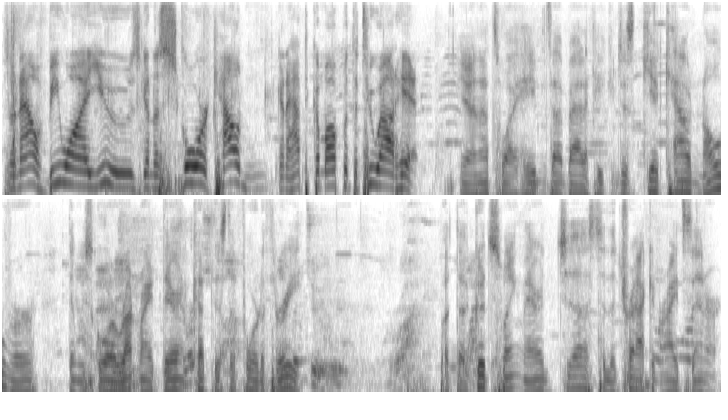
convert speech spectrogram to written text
So now if BYU is going to score Cowden, going to have to come up with the two-out hit. Yeah, and that's why Hayden's that bad. If he can just get Cowden over, then we score a run right there and cut this to four to three. But the good swing there, just to the track and right center.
